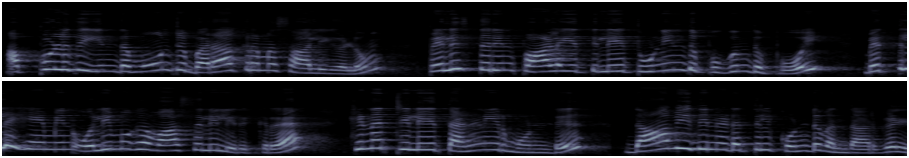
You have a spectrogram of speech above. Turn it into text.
அப்பொழுது இந்த மூன்று பராக்கிரமசாலிகளும் பெலிஸ்தரின் பாளையத்திலே துணிந்து புகுந்து போய் பெத்லஹேமின் ஒலிமுக வாசலில் இருக்கிற கிணற்றிலே தண்ணீர் மொண்டு தாவீதினிடத்தில் கொண்டு வந்தார்கள்.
